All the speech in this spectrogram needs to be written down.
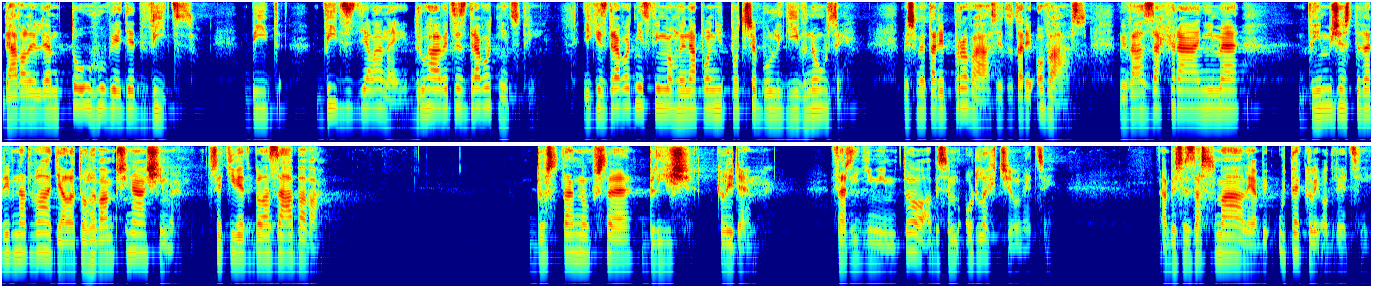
Dávali lidem touhu vědět víc, být víc vzdělaný. Druhá věc je zdravotnictví. Díky zdravotnictví mohli naplnit potřebu lidí v nouzi. My jsme tady pro vás, je to tady o vás. My vás zachráníme. Vím, že jste tady v nadvládě, ale tohle vám přinášíme. Třetí věc byla zábava. Dostanu se blíž k lidem. Zařídím jim to, aby jsem odlehčil věci. Aby se zasmáli, aby utekli od věcí.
